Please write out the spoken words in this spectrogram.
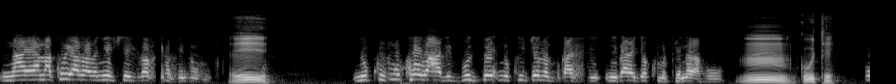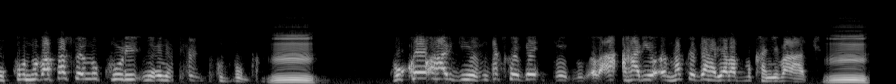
ni aya makuru y'aba abanyeshuri biga muri kaminuza ni uko babivuze ni uko ibyo navuga ni ibara ryo kumutemera ahubwo mm, gute ukuntu bafashwe n'ukuri ni ibintu byo mm. kuko hari igihe nka twebwe hari abavukanyi bacu mm.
